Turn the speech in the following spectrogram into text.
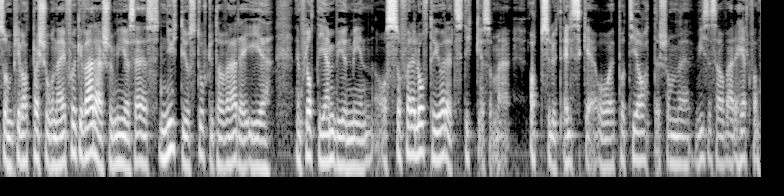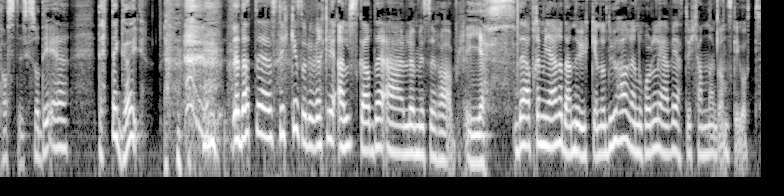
som privatperson. Jeg får ikke være her så mye, så jeg nyter jo stort ut av å være i eh, den flotte hjembyen min. Og så får jeg lov til å gjøre et stykke som jeg absolutt elsker, og på teater som eh, viser seg å være helt fantastisk. Så det er, dette er gøy. Dette stykket som du virkelig elsker, det er Le Miserable. Yes. Det er premiere denne uken, og du har en rolle jeg vet du kjenner ganske godt.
